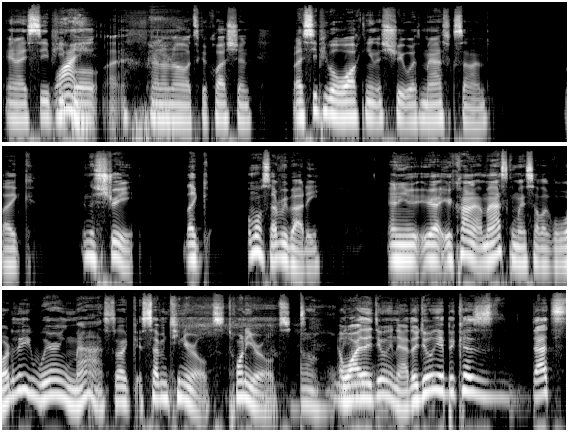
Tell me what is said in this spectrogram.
and I see people. I, I don't know. It's a good question, but I see people walking in the street with masks on, like in the street, like almost everybody. And you're you're, you're kind of. I'm asking myself like, what are they wearing masks? They're like 17 year olds, 20 year olds. And why are they doing that? They're doing it because that's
